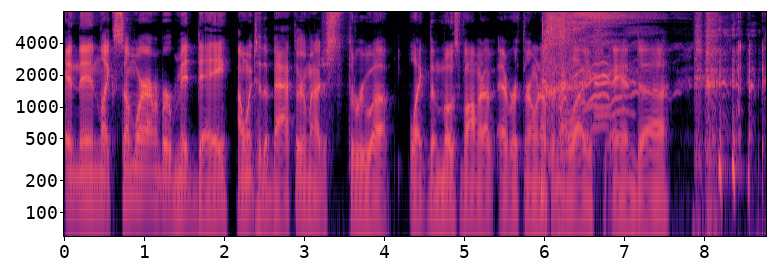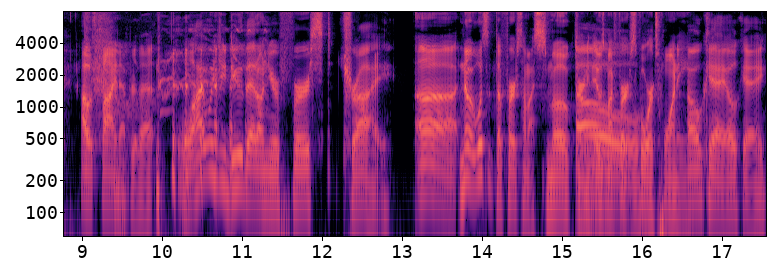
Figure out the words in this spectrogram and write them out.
And then, like somewhere, I remember midday, I went to the bathroom and I just threw up, like the most vomit I've ever thrown up in my life, and uh, I was fine after that. Why would you do that on your first try? Uh, no, it wasn't the first time I smoked. Or anything. It was my first Oh. 420. Okay, okay.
